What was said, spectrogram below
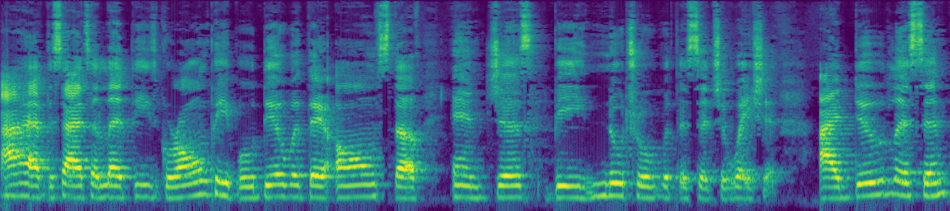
I have decided to let these grown people deal with their own stuff and just be neutral with the situation. I do listen.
